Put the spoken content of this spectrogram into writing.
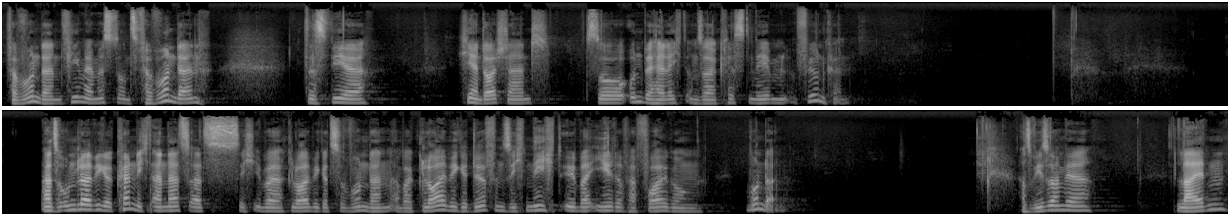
verwundern. Vielmehr müsste uns verwundern, dass wir hier in Deutschland so unbehelligt unser Christenleben führen können. Also Ungläubige können nicht anders, als sich über Gläubige zu wundern, aber Gläubige dürfen sich nicht über ihre Verfolgung wundern. Also wie sollen wir leiden?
